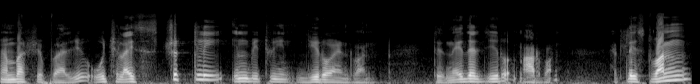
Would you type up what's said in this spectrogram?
membership value which lies strictly in between 0 and 1 it is neither 0 nor 1 at least one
